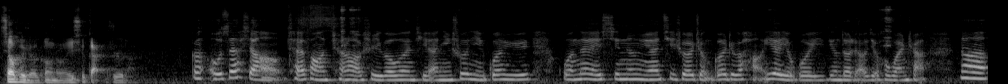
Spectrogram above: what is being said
消费者更容易去感知的。刚我在想采访陈老师一个问题啊，你说你关于国内新能源汽车整个这个行业有过一定的了解和观察，那？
